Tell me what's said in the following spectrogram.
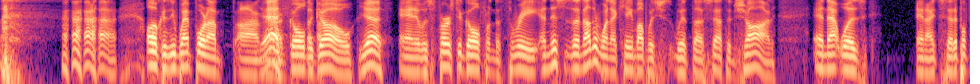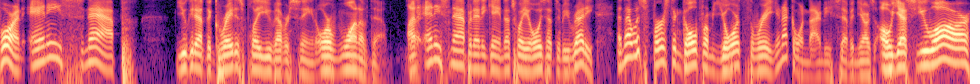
oh, because he went for it on, on Yes. uh, goal to go. yes. And it was first and goal from the three. And this is another one that came up with with uh, Seth and Sean, and that was, and I said it before, on any snap, you could have the greatest play you've ever seen, or one of them. On any snap in any game, that's why you always have to be ready. And that was first and goal from your three. You're not going 97 yards. Oh yes, you are.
